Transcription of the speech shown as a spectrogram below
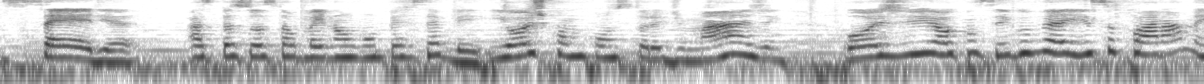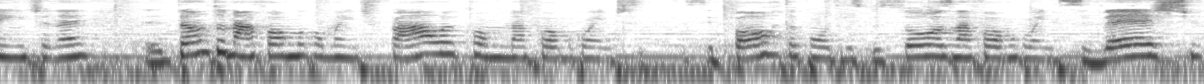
séria, as pessoas também não vão perceber. E hoje, como consultora de imagem, hoje eu consigo ver isso claramente, né? Tanto na forma como a gente fala, como na forma como a gente se porta com outras pessoas, na forma como a gente se veste.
